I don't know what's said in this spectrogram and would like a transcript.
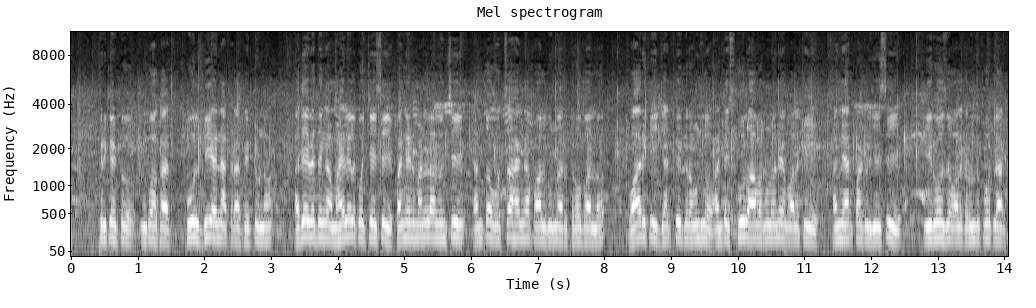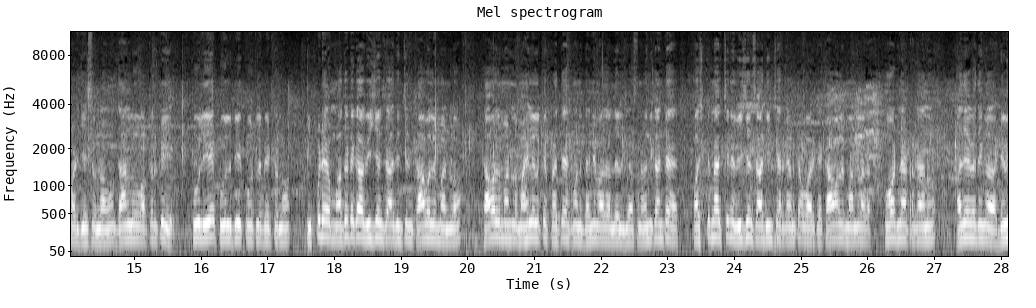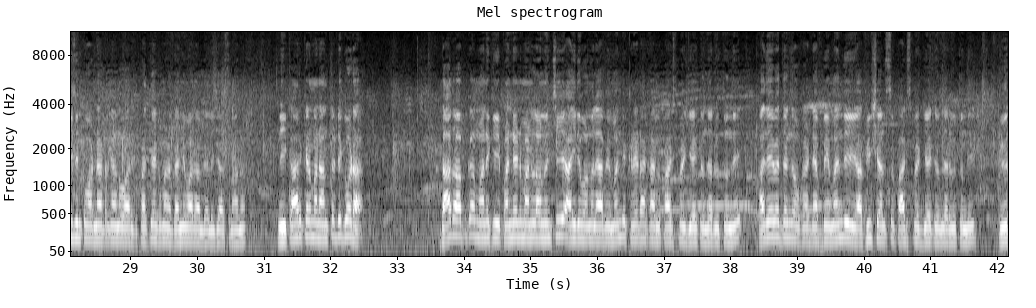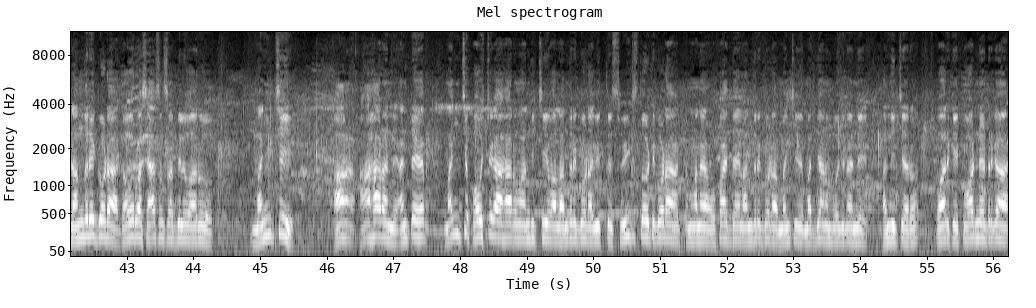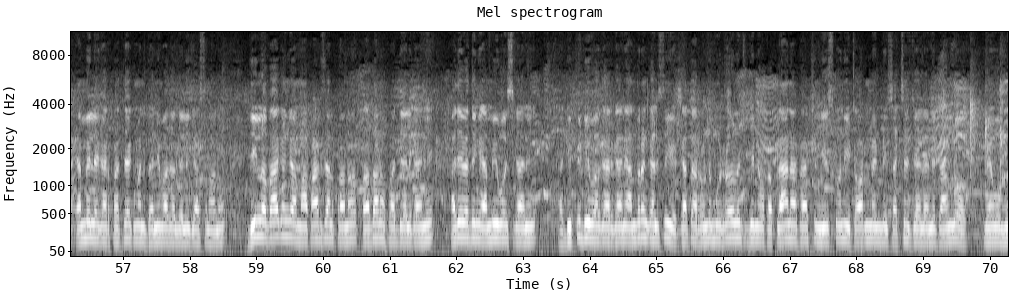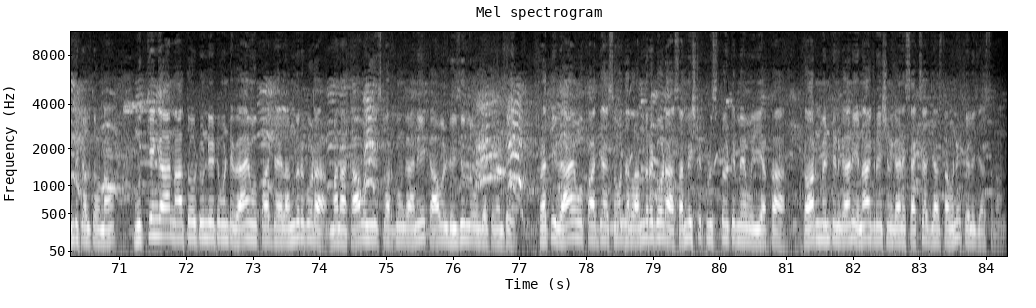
క్రికెట్ ఇంకొక పూల్ బి అని అక్కడ పెట్టున్నాం అదేవిధంగా మహిళలకు వచ్చేసి పన్నెండు మండలాల నుంచి ఎంతో ఉత్సాహంగా పాల్గొన్నారు త్రోబాల్లో వారికి జడ్పీ గ్రౌండ్లో అంటే స్కూల్ ఆవరణలోనే వాళ్ళకి అన్ని ఏర్పాట్లు చేసి ఈరోజు వాళ్ళకి రెండు కోట్లు ఏర్పాటు చేసి ఉన్నాము. దానిలో ఒకరికి పూల్ ఏ పూల్ బి కోట్లు పెట్టున్నాం ఇప్పుడే మొదటగా విజయం సాధించింది కావలి మండలం. కావలి మండల మహిళలకి ప్రత్యేకమైన ధన్యవాదాలు తెలియజేస్తున్నాం. ఎందుకంటే ఫస్ట్ మ్యాచ్ని విజయం సాధించారు కనుక వారికి కావలి మండల కోఆర్డినేటర్ గాను అదేవిధంగా డివిజన్ కోఆర్డినేటర్ గాను వారికి ప్రత్యేకమైన ధన్యవాదాలు తెలియజేస్తున్నాను. ఈ కార్యక్రమాన్ని అంతటి కూడా దాదాపుగా మనకి పన్నెండు మండలాల నుంచి ఐదు వందల యాభై మంది క్రీడాకారులు పార్టిసిపేట్ చేయడం జరుగుతుంది. అదేవిధంగా ఒక డెబ్బై మంది అఫీషియల్స్ పార్టిసిపేట్ చేయడం జరుగుతుంది. వీరందరికీ కూడా గౌరవ శాసనసభ్యుల వారు మంచి ఆహారాన్ని అంటే మంచి పౌష్టికాహారం అందించి వాళ్ళందరికీ కూడా విత్ స్వీట్స్ తోటి కూడా మన ఉపాధ్యాయులందరికీ కూడా మంచి మధ్యాహ్నం భోజనాన్ని అందించారు. వారికి కోఆర్డినేటర్గా ఎమ్మెల్యే గారు ప్రత్యేకమైన ధన్యవాదాలు తెలియజేస్తున్నాను. దీనిలో భాగంగా మా పాఠశాల ప్రధాన ప్రధానోపాధ్యాయులు కానీ అదేవిధంగా ఎంఈఓస్ కానీ డిప్యూటీఓ గారు కానీ అందరం కలిసి గత రెండు మూడు రోజుల నుంచి దీన్ని ఒక ప్లాన్ ఆఫ్ యాక్షన్ చేసుకొని ఈ టోర్నమెంట్ని సక్సెస్ చేయాలని దానిలో మేము ముందుకెళ్తున్నాం. ముఖ్యంగా నాతోటి ఉండేటువంటి వ్యాయామ ఉపాధ్యాయులందరూ కూడా మన కావలి నియోజకవర్గం కానీ కావలి డివిజన్లో ఉండేటువంటి ప్రతి వ్యాయామ ఉపాధ్యాయ సోదరులందరూ కూడా సమిష్టి కృషితోటి మేము ఈ యొక్క టోర్నమెంట్ని కానీ ఇనాగ్రేషన్ కానీ సక్సెస్ చేస్తామని తెలియజేస్తున్నాను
